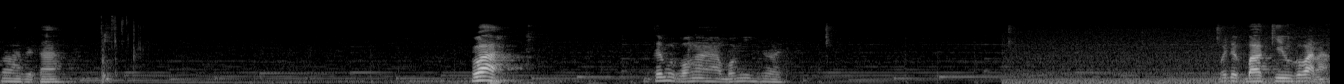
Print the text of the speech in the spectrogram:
Có ai vậy ta. Wow thấy một bóng à bóng nhìn rồi mới được 3 kill các bạn ạ.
